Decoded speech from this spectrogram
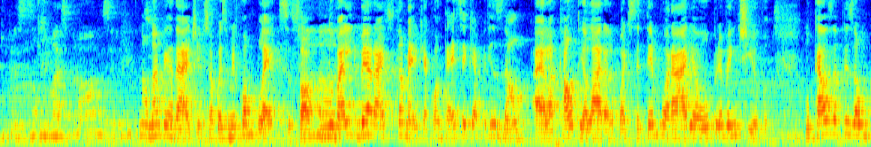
De precisão de mais provas? Seria... Não, na verdade, gente, isso é uma coisa meio complexa. Só Ah. não vai liberar isso também. O que acontece é que a prisão, ela cautelar, ela pode ser temporária ou preventiva. No caso da prisão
